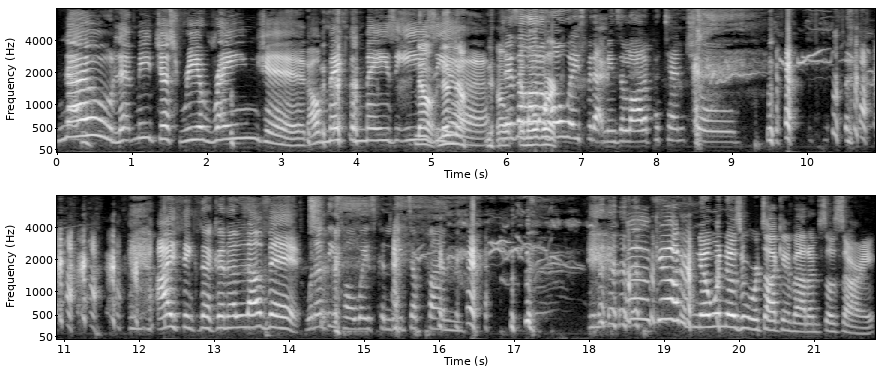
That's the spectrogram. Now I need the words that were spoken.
No, let me just rearrange it. I'll make the maze easier. No, no, no, no. There's a lot of work. hallways, but that means a lot of potential. I think they're gonna love it. One of these hallways could lead to fun. oh God! If no one knows what we're talking about, I'm so sorry.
